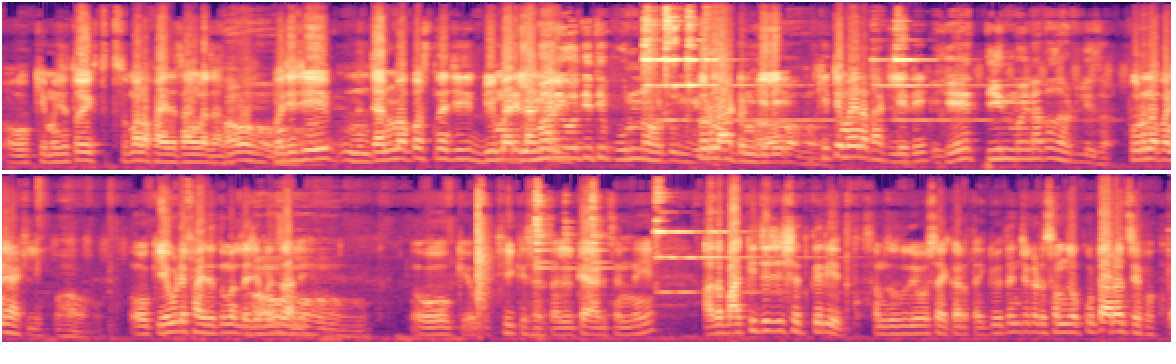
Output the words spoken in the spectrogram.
ओके म्हणजे तो एक तुम्हाला फायदा चांगला झाला. हो, हो. म्हणजे जी जन्मापासून जी बिमारी बिमारी लागली होती ती पूर्ण हटून गेली. पूर्ण हटून हो, गेली हो. किती महिन्यात हटली ती? हे तीन महिन्यातच हटली सर. पूर्णपणे हटली. हो, हो. ओके एवढे फायदे तुम्हाला त्याच्यामध्ये झाले हो, हो, हो. Okay okay. ठीक आहे सर. चालेल काय अडचण नाही आता बाकीचे जे शेतकरी आहेत समजा दूध व्यवसाय करताय किंवा त्यांच्याकडे समजा कुटारच आहे फक्त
